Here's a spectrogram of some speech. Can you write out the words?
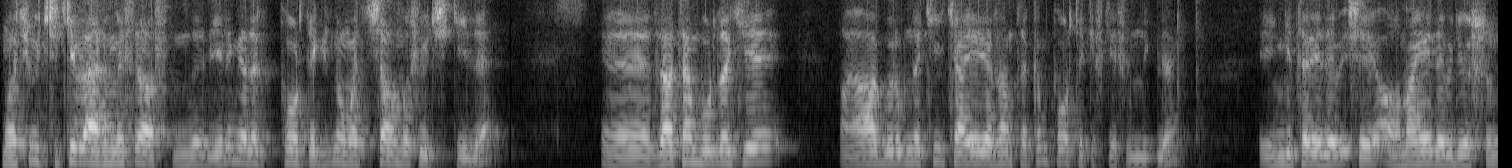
maçı 3-2 vermesi aslında diyelim ya da Portekiz'in o maçı çalması 3-2 ile. E, zaten buradaki A grubundaki hikayeyi yazan takım Portekiz kesinlikle. İngiltere'de bir şey Almanya'da biliyorsun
